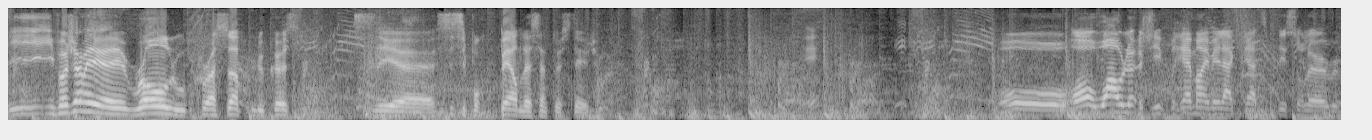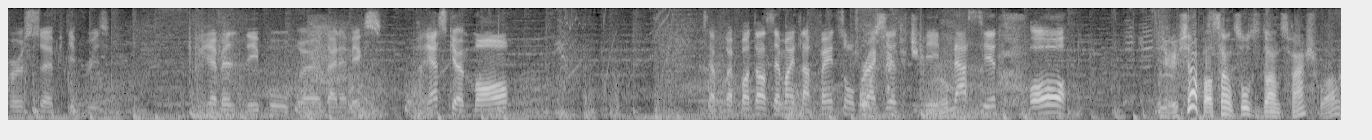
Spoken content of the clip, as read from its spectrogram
Il, il va jamais roll ou cross-up Lucas c'est, euh, si c'est pour perdre le center stage. Oh, oh wow, là, j'ai vraiment aimé la créativité sur le reverse euh, piqué freeze. Très belle idée pour euh, Dynamics. Presque mort. Ça pourrait potentiellement être la fin de son bracket. Il est lacite. Oh, Il a réussi à passer en dessous du down smash, wow.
